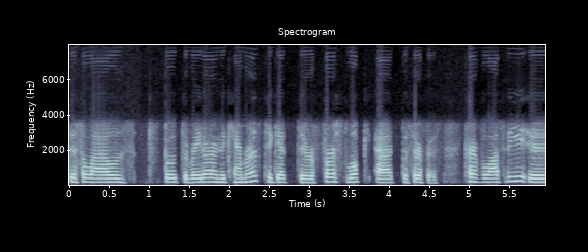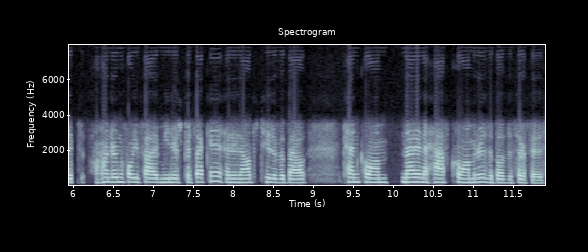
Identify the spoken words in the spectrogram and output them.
This allows both the radar and the cameras to get their first look at the surface. Current velocity is 145 meters per second and an altitude of about 10 kilom 9.5 kilometers above the surface.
